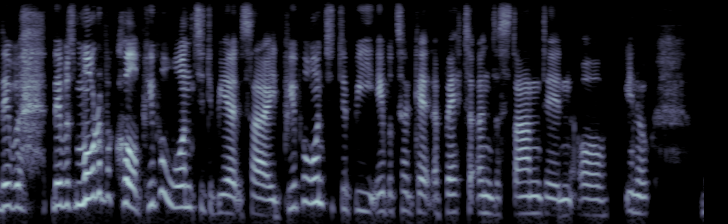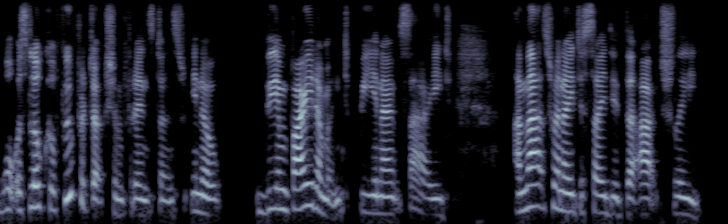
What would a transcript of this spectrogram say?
there was there was more of a call. People wanted to be outside. People wanted to be able to get a better understanding of, you know, what was local food production, for instance. You know, the environment, being outside and that's when I decided that actually,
